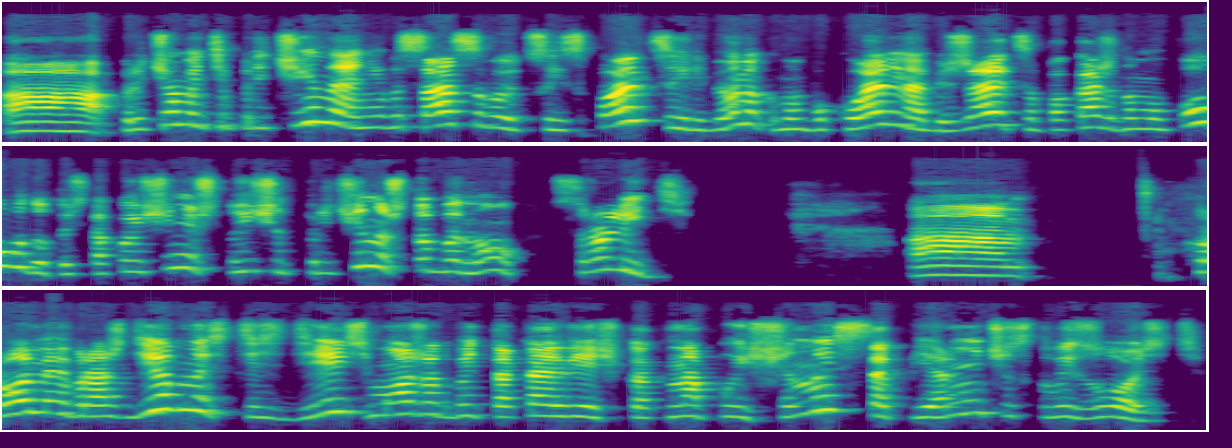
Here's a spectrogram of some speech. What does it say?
А, причем эти причины, они высасываются из пальца, и ребенок ну, буквально обижается по каждому поводу. То есть такое ощущение, что ищет причину, чтобы ну, срулить. А, кроме враждебности, здесь может быть такая вещь, как напыщенность, соперничество и злость.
